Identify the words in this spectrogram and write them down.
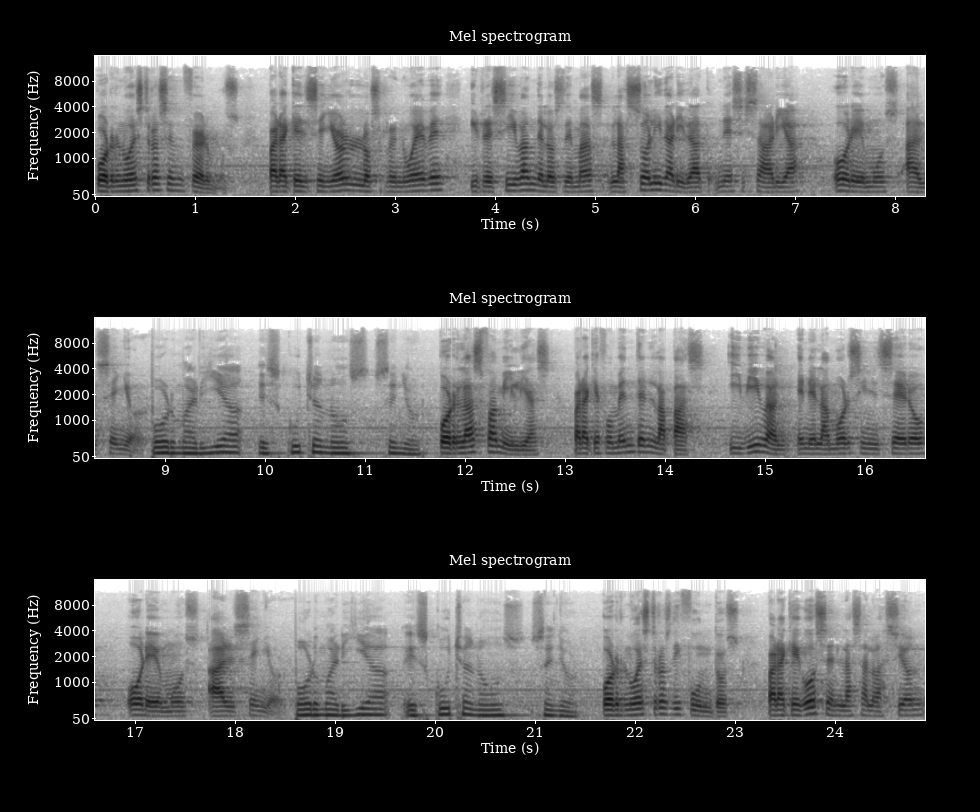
Por nuestros enfermos, para que el Señor los renueve y reciban de los demás la solidaridad necesaria. Oremos al Señor. Por María, escúchanos, Señor. Por las familias, para que fomenten la paz y vivan en el amor sincero, oremos al Señor. Por María, escúchanos, Señor. Por nuestros difuntos, para que gocen la salvación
